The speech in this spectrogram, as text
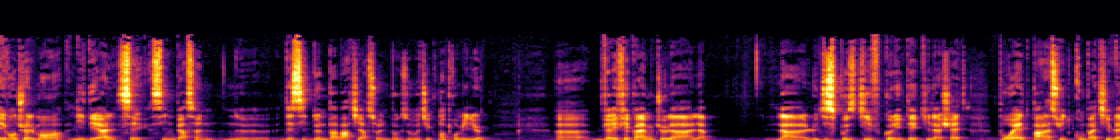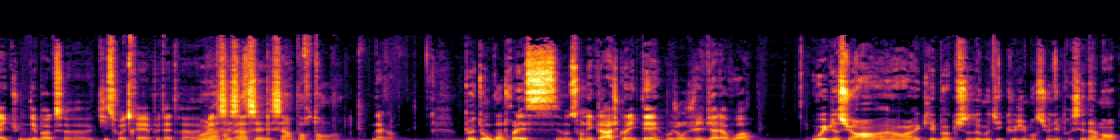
éventuellement, l'idéal, c'est si une personne ne, décide de ne pas partir sur une box domotique en premier lieu, euh, vérifier quand même que le dispositif connecté qu'il achète pourrait être par la suite compatible avec une des boxes euh, qu'il souhaiterait peut-être euh. Voilà, c'est ça, c'est important. Hein. D'accord. Peut-on contrôler son éclairage connecté aujourd'hui via la voix? Oui, bien sûr. Alors, avec les box domotiques que j'ai mentionnées précédemment,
